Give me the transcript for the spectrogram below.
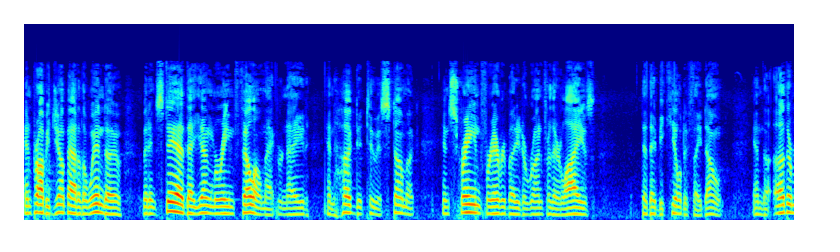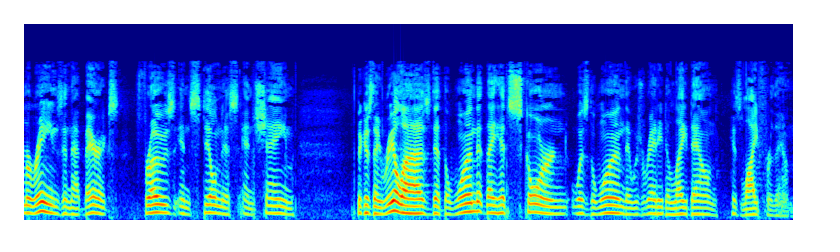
and probably jump out of the window, but instead that young Marine fell on that grenade and hugged it to his stomach and screamed for everybody to run for their lives, that they'd be killed if they don't. And the other Marines in that barracks froze in stillness and shame because they realized that the one that they had scorned was the one that was ready to lay down his life for them.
